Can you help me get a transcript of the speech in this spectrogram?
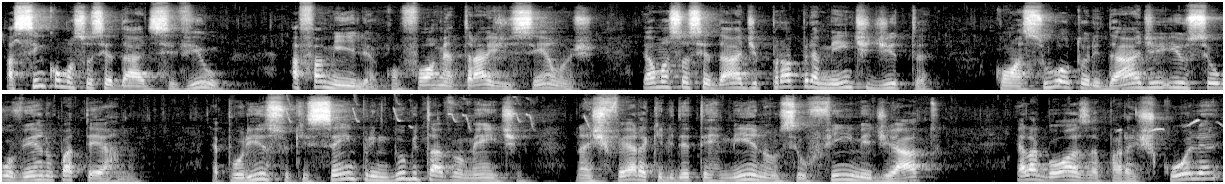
Assim como a sociedade civil, a família, conforme atrás dissemos, é uma sociedade propriamente dita, com a sua autoridade e o seu governo paterno. É por isso que, sempre indubitavelmente, na esfera que lhe determina o seu fim imediato, ela goza para a escolha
